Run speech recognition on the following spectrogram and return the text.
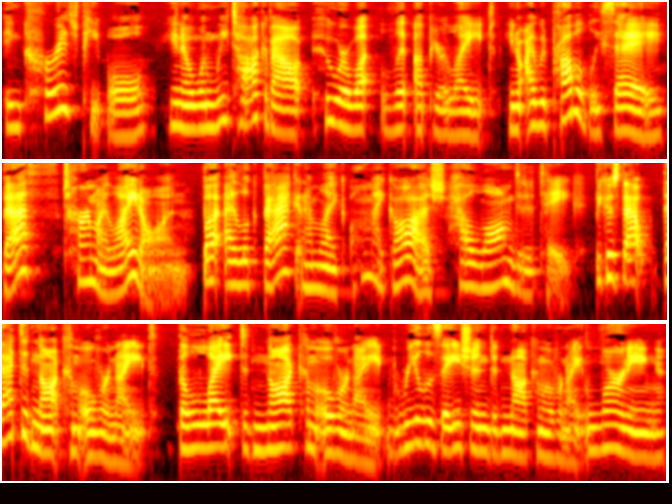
encourage people, you know, when we talk about who or what lit up your light, you know, I would probably say, Beth turned my light on. But I look back and I'm like, oh my gosh, how long did it take? Because that, that did not come overnight. The light did not come overnight. Realization did not come overnight. Learning.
